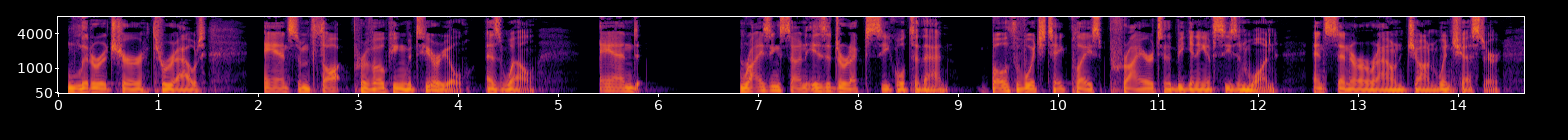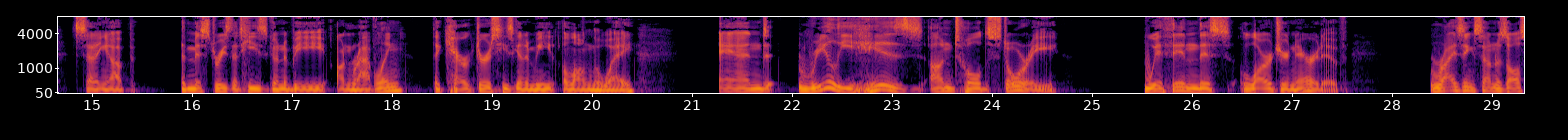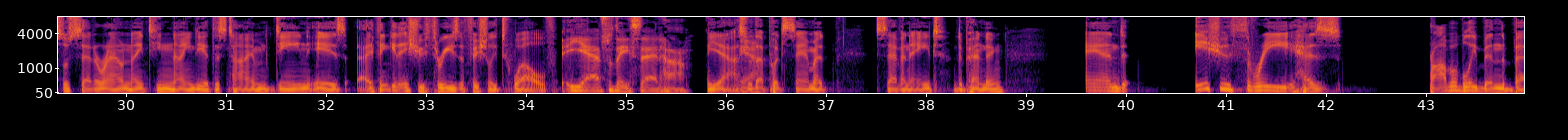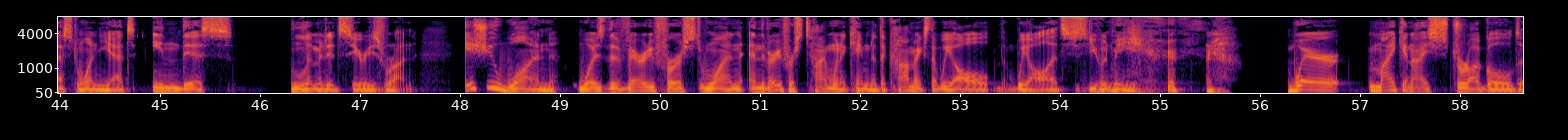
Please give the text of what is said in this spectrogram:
literature throughout and some thought provoking material as well. And Rising Son is a direct sequel to that, both of which take place prior to the beginning of season one and center around John Winchester, setting up the mysteries that he's going to be unraveling, the characters he's going to meet along the way, and really his untold story within this larger narrative. Rising Son was also set around 1990 at this time. Dean is, I think, in issue three is officially 12. Yeah, that's what they said, huh? Yeah, so Yeah. that puts Sam at seven, eight, depending. And issue three has probably been the best one yet in this limited series run. Issue one was the very first one and the very first time when it came to the comics that we all, we all, it's just you and me, where Mike and I struggled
